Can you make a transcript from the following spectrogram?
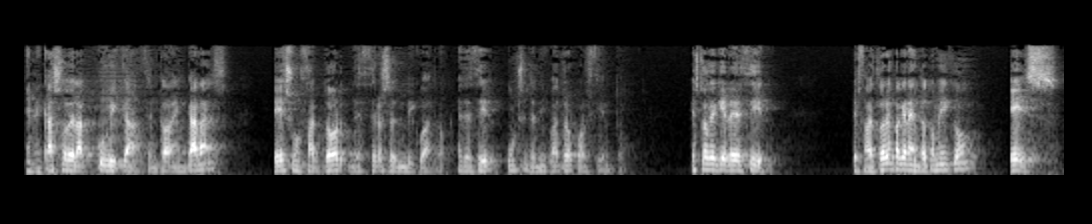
En el caso de la cúbica centrada en caras, es un factor de 0,74, es decir, un 74%. ¿Esto qué quiere decir? El factor de empaquetamiento atómico es,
